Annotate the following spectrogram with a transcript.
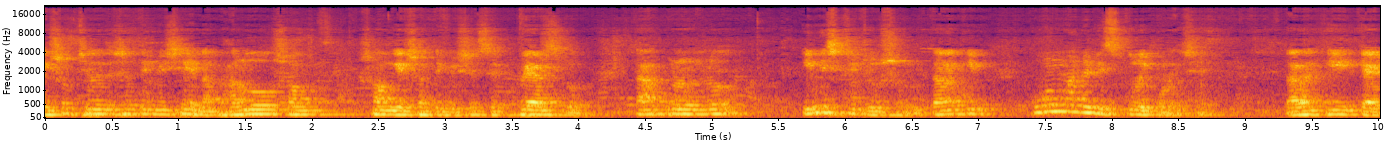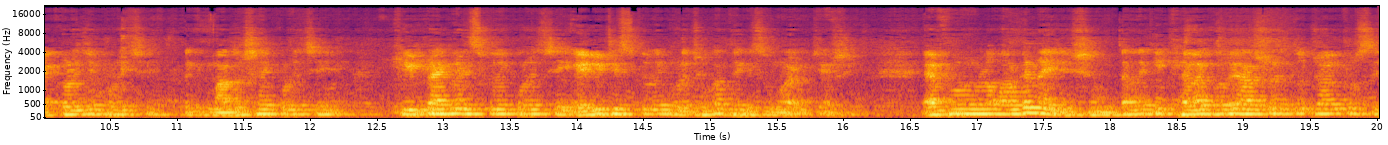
এইসব ছেলেদের সাথে মিশে, না ভালো সঙ্গের সাথে মিশেছে পেয়ার্স গ্রুপ তারপরে হলো ইনস্টিটিউশন তারা কি কোন মানের স্কুলে পড়েছে? তারা কি ক্যাট কলেজে পড়েছে, নাকি মাদ্রাসায় পড়েছে প্রি প্রাইমারি স্কুলে পড়েছে এলিট স্কুলে পড়েছে, ওখান থেকে কিছু মোরালিটি আসে। এরপর হলো অর্গানাইজেশন তাহলে কি খেলা করে আসলে তো করছে?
